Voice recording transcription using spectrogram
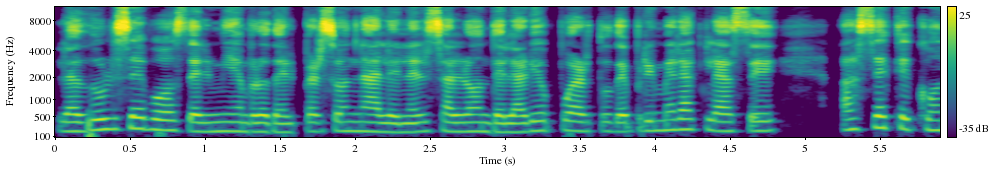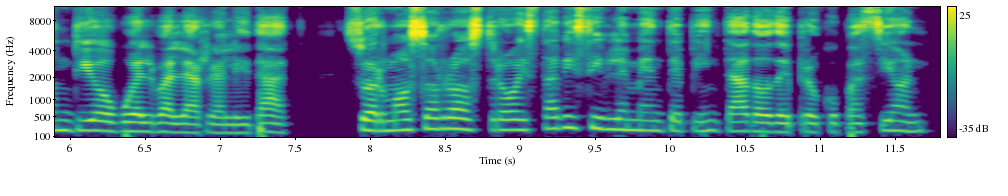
La dulce voz del miembro del personal en el salón del aeropuerto de primera clase hace que Condio vuelva a la realidad. Su hermoso rostro está visiblemente pintado de preocupación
